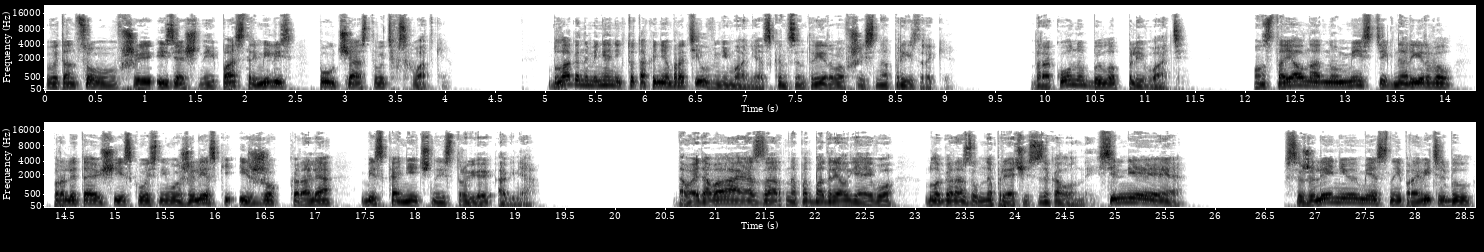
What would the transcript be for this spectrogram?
вытанцовывавшие изящные па, стремились поучаствовать в схватке. Благо на меня никто так и не обратил внимания, сконцентрировавшись на призраке. Дракону было плевать. Он стоял на одном месте, игнорировал пролетающие сквозь него железки и сжег короля бесконечной струей огня. «Давай-давай!» – азартно подбодрял я его, благоразумно прячась за колонной. «Сильнее!» К сожалению, местный правитель был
